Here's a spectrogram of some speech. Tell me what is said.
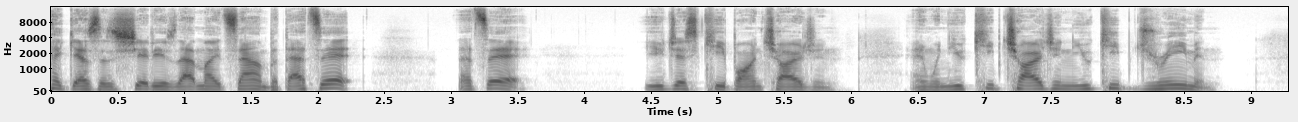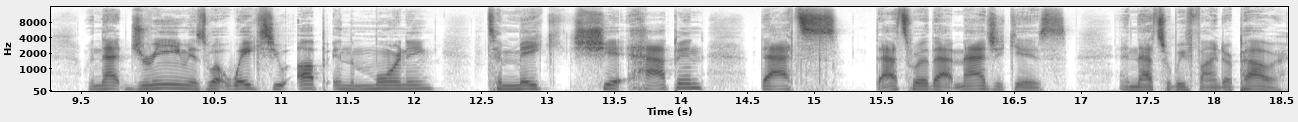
I guess as shitty as that might sound, but that's it. That's it. You just keep on charging. And when you keep charging, you keep dreaming. When that dream is what wakes you up in the morning to make shit happen, that's that's where that magic is. And that's where we find our power.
